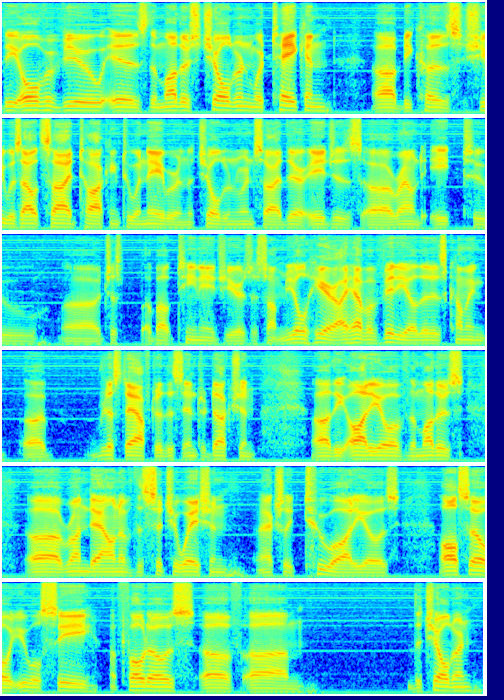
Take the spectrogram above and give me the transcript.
the overview is the mother's children were taken uh, because she was outside talking to a neighbor and the children were inside. Their ages uh, around 8 to uh, just about teenage years or something. You'll hear, I have a video that is coming uh, just after this introduction, uh, the audio of the mother's uh, rundown of the situation, actually two audios. Also, you will see photos of um, the children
